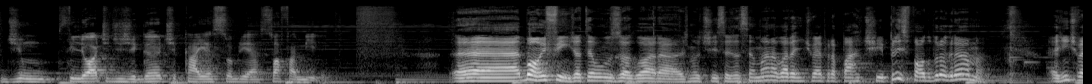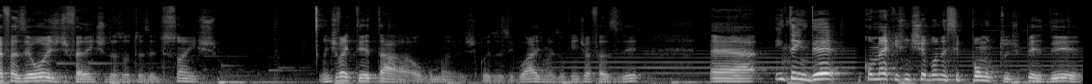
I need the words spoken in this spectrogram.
de um filhote de gigante caia sobre a sua família. É, bom, enfim, já temos agora as notícias da semana. Agora a gente vai para a parte principal do programa. A gente vai fazer hoje, diferente das outras edições, a gente vai ter tá, algumas coisas iguais, mas o que a gente vai fazer é entender como é que a gente chegou nesse ponto de perder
